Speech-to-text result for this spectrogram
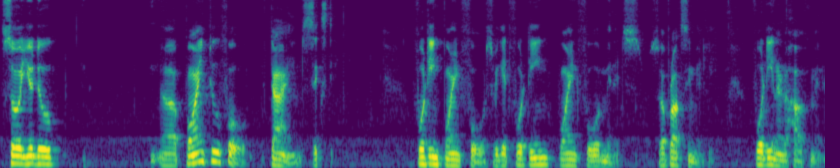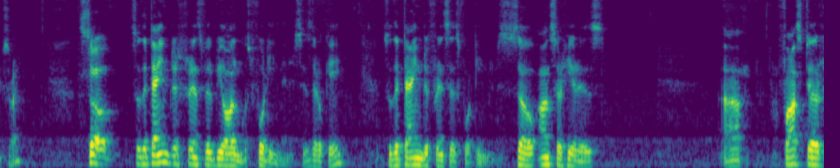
So you do uh, 0.24 times 60 14.4 so we get 14.4 minutes so approximately 14 and a half minutes right So, so the time difference will be almost 14 minutes. Is that okay? So the time difference is 14 minutes. So answer here is uh, faster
